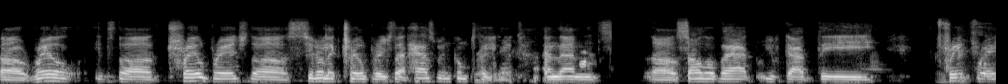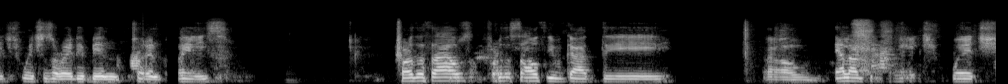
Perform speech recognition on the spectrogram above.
uh, rail. It's the trail bridge, the Cedar Lake Trail Bridge that has been completed, and then uh, south of that you've got the freight bridge, which has already been put in place. Further south, further south, you've got the uh, LRT bridge, which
